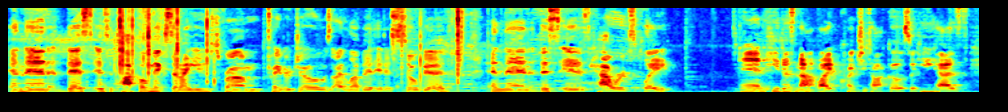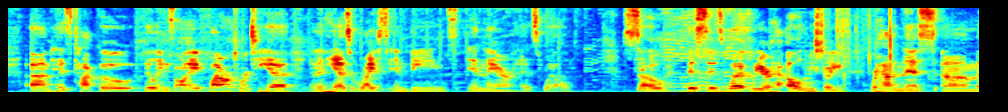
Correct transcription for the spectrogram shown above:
And then this is the taco mix that I use from Trader Joe's. I love it, it is so good. And then this is Howard's plate. And he does not like crunchy tacos, so he has um, his taco fillings on a flour tortilla, and then he has rice and beans in there as well. So this is what we are, oh, let me show you. We're having this um,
